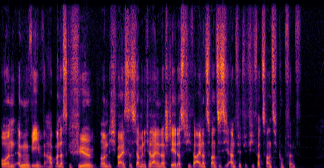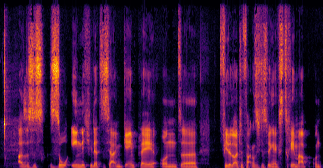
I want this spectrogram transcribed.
Und irgendwie hat man das Gefühl, und ich weiß, dass ich damit nicht alleine da stehe, dass FIFA 21 sich anfühlt wie FIFA 20.5. Also es ist so ähnlich wie letztes Jahr im Gameplay und äh, viele Leute fucken sich deswegen extrem ab und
